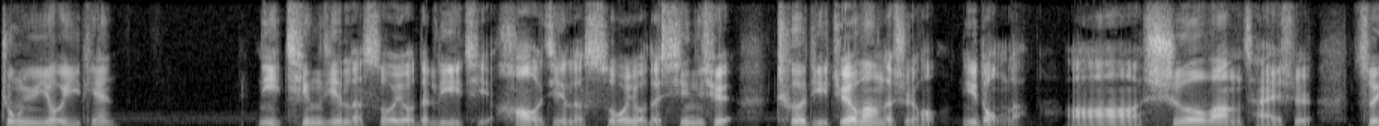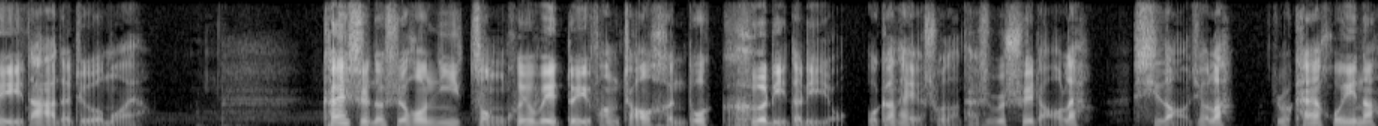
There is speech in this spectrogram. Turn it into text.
终于有一天，你倾尽了所有的力气，耗尽了所有的心血，彻底绝望的时候，你懂了啊！奢望才是最大的折磨呀。开始的时候，你总会为对方找很多合理的理由。我刚才也说到，他是不是睡着了呀？洗澡去了？是不是开会呢？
